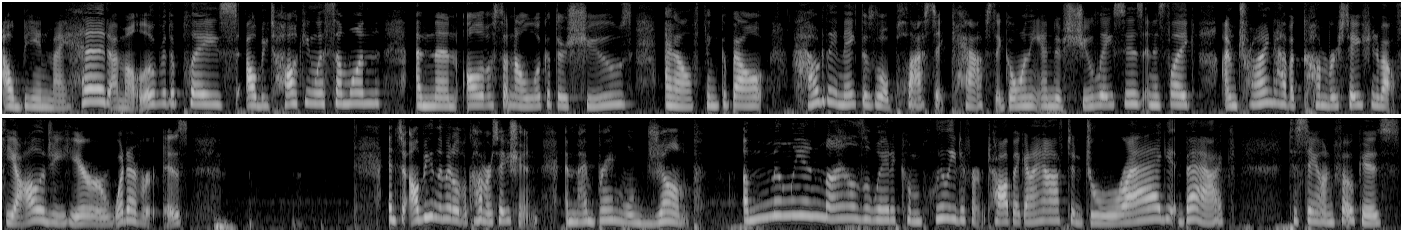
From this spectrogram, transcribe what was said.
I'll be in my head, I'm all over the place. I'll be talking with someone, and then all of a sudden I'll look at their shoes and I'll think about how do they make those little plastic caps that go on the end of shoelaces? And it's like I'm trying to have a conversation about theology here or whatever it is. And so I'll be in the middle of a conversation, and my brain will jump a million miles away to a completely different topic and I have to drag it back to stay on focus.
